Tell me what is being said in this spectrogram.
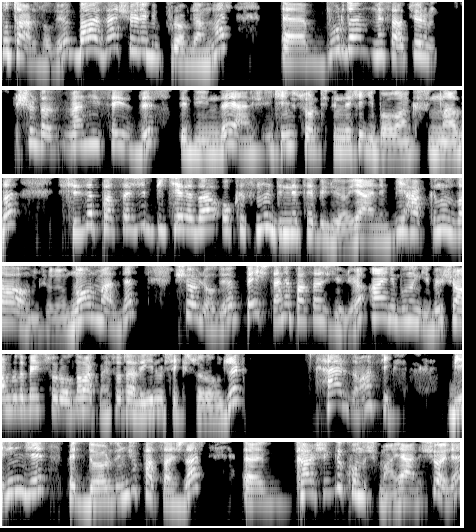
bu tarz oluyor. Bazen şöyle bir problem var. E, burada mesela atıyorum şurada when he says this dediğinde yani şu ikinci soru tipindeki gibi olan kısımlarda size pasajı bir kere daha o kısmını dinletebiliyor. Yani bir hakkınız daha olmuş oluyor. Normalde şöyle oluyor. 5 tane pasaj geliyor. Aynı bunun gibi. Şu an burada 5 soru olduğuna bakmayın. Totalde 28 soru olacak. Her zaman fix. Birinci ve dördüncü pasajlar e, karşılıklı konuşma. Yani şöyle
